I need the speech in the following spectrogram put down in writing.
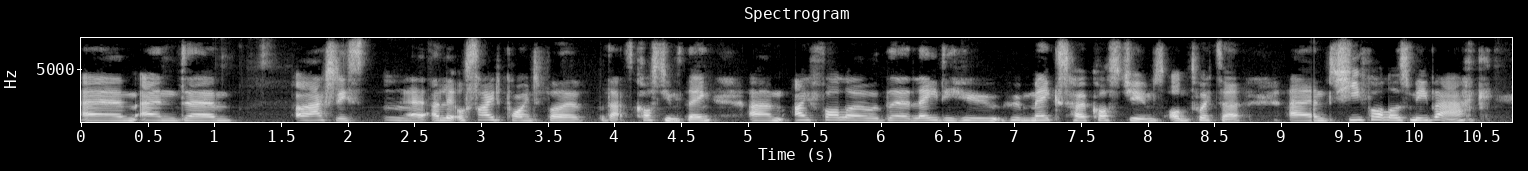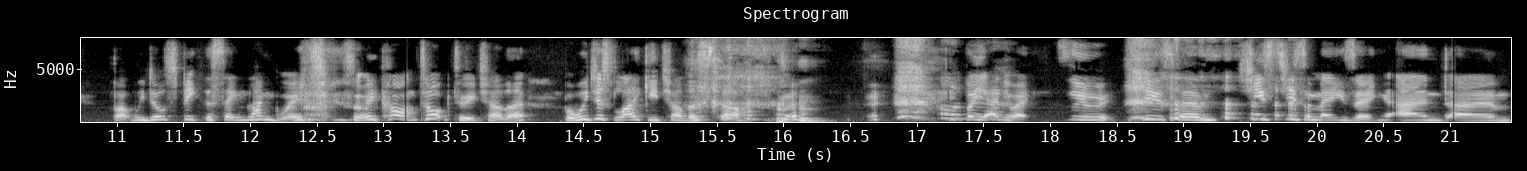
um, and um, oh, actually, Mm. a, a little side point for that costume thing. Um, I follow the lady who who makes her costumes on Twitter, and she follows me back. But we don't speak the same language, so we can't talk to each other. But we just like each other's stuff. Oh, but yeah, anyway, so she's um she's she's amazing, and um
